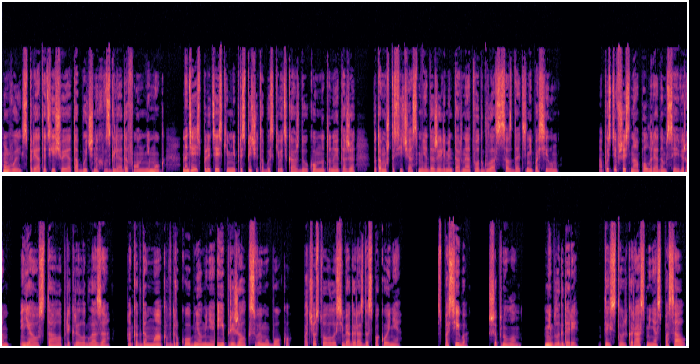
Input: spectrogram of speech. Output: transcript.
Увы, спрятать еще и от обычных взглядов он не мог. Надеюсь, полицейским не приспичит обыскивать каждую комнату на этаже, потому что сейчас мне даже элементарный отвод глаз создать не по силам. Опустившись на пол рядом с Эвером, я устало прикрыла глаза. А когда маг вдруг обнял меня и прижал к своему боку, почувствовала себя гораздо спокойнее. «Спасибо», — шепнул он. «Не благодари. Ты столько раз меня спасал.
